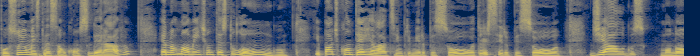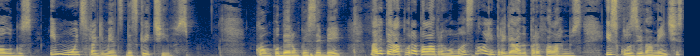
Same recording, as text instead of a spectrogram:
Possui uma extensão considerável, é normalmente um texto longo e pode conter relatos em primeira pessoa, terceira pessoa, diálogos, monólogos e muitos fragmentos descritivos. Como puderam perceber, na literatura a palavra romance não é empregada para falarmos exclusivamente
